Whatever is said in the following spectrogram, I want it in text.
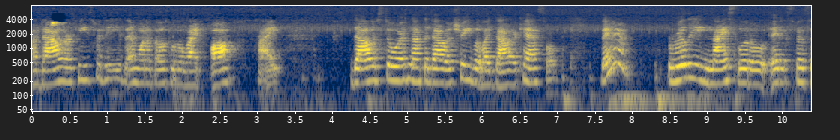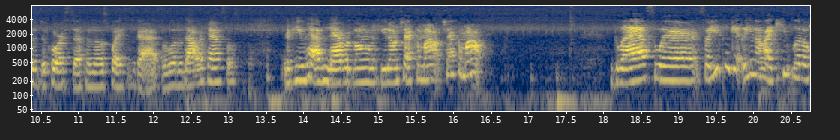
a dollar a piece for these at one of those little like off-site dollar stores, not the Dollar Tree, but like Dollar Castle. They have really nice little inexpensive decor stuff in those places, guys. The little Dollar Castles. If you have never gone, if you don't check them out, check them out. Glassware, so you can get you know like cute little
